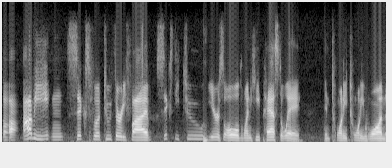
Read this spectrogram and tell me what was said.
Bobby Eaton, six foot two thirty five, 62 years old when he passed away in 2021.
